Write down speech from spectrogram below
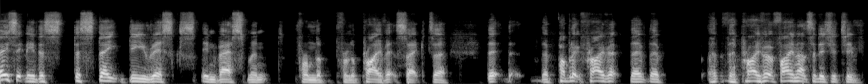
basically the, the state de-risks investment from the from the private sector. The, the, the public-private the, the the private finance initiative.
